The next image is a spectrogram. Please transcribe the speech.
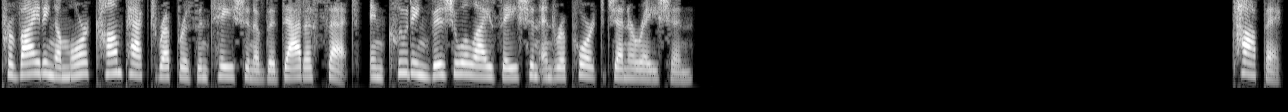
providing a more compact representation of the data set, including visualization and report generation. Topic.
